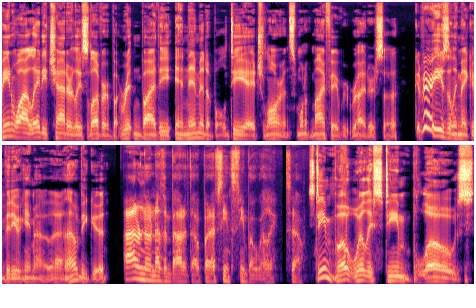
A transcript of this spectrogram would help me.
Meanwhile, Lady Chatterley's Lover, but written by the inimitable D.H. Lawrence, one of my favorite writers, uh, could very easily make a video game out of that. That would be good. I don't know nothing about it though, but I've seen Steamboat Willie. So Steamboat Willie Steam blows.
